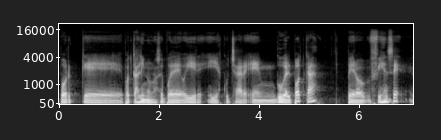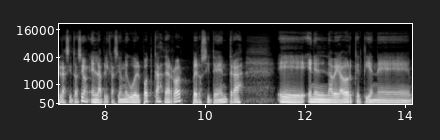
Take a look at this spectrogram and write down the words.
porque Podcast Linux no se puede oír y escuchar en Google Podcast pero fíjense la situación, en la aplicación de Google Podcast de error, pero si te entras eh, en el navegador que tiene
